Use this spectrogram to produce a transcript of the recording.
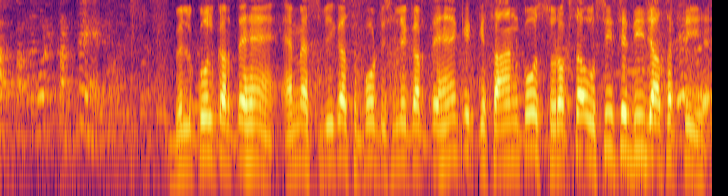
का सपोर्ट करते हैं। बिल्कुल करते हैं। एमएसपी का सपोर्ट इसलिए करते हैं कि किसान को सुरक्षा उसी से दी जा सकती है।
